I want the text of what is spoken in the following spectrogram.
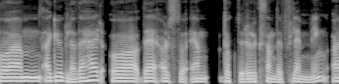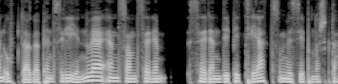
Og um, jeg googla det her, og det er altså en doktor Alexander Flemming, og han oppdaga penicillinen ved en sånn serendipitet, som vi sier på norsk, da.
